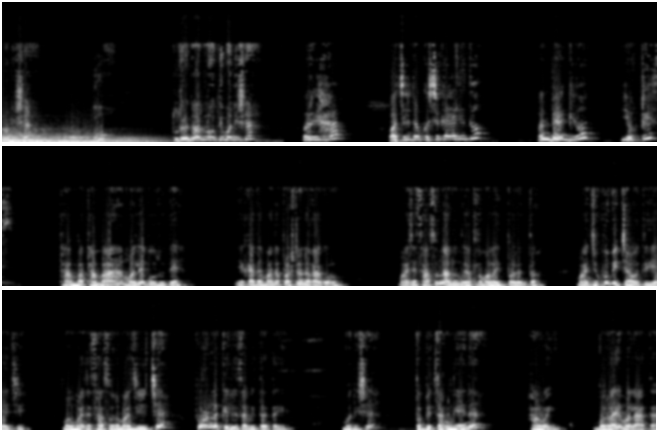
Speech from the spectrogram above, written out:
मनीषा? तू देणार नव्हती मनीषा? अरे हा? अचानक कशी काय आली तू? आणि बॅग घेऊन? एकटीच? थांबा थांबा मला बोलू दे. एखाद्या मला प्रश्न नका करू. माझ्या सासून आणून घातलं मला इथपर्यंत. माझी खूप इच्छा होती यायची. मग माझ्या सासून माझी इच्छा पूर्ण केली सविता ताई मनीषा तब्येत चांगली आहे ना? हा बाई बरं आहे मला आता.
